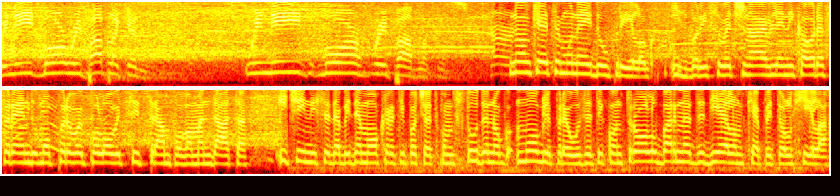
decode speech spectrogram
We need more Republicans. We need more Republicans. No ankete mu ne idu u prilog. Izbori su već najavljeni kao referendum o prvoj polovici Trumpova mandata i čini se da bi demokrati početkom studenog mogli preuzeti kontrolu bar nad dijelom Capitol Hilla,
